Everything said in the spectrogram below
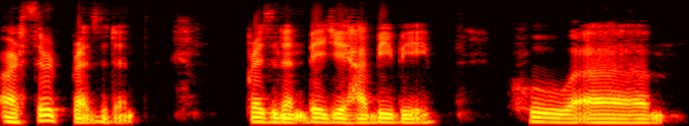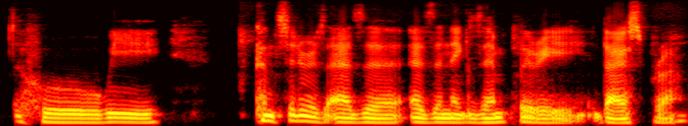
our third president, President B.J. Habibie, who uh, who we consider as a as an exemplary diaspora.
